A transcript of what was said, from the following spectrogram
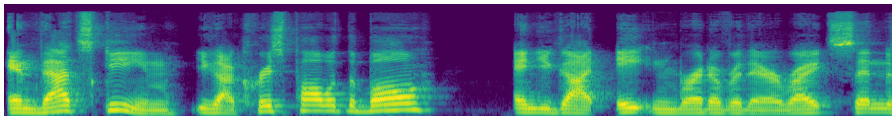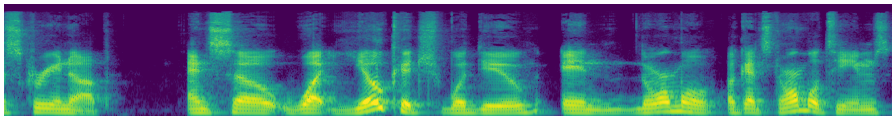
In that scheme, you got Chris Paul with the ball and you got Ayton right over there, right? Setting the screen up. And so what Jokic would do in normal against normal teams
